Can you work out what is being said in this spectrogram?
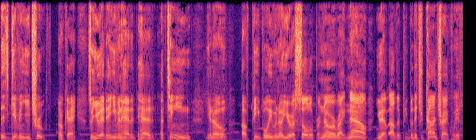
that's giving you truth. Okay, so you had to even had a, had a team, you know. Of people, even though you're a solopreneur right now, you have other people that you contract with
